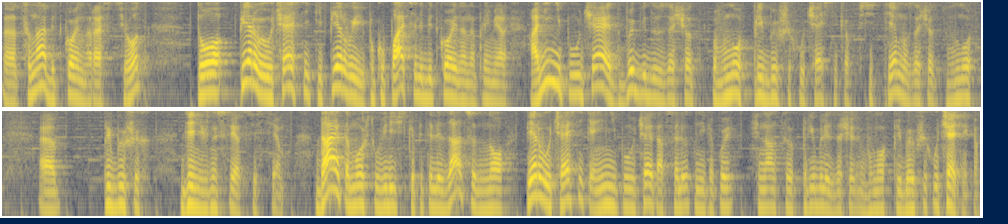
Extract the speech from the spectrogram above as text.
э, цена биткоина растет, то первые участники, первые покупатели биткоина, например, они не получают выгоду за счет вновь прибывших участников в систему, за счет вновь э, прибывших денежных средств в систему. Да, это может увеличить капитализацию, но первые участники, они не получают абсолютно никакой финансовой прибыли за счет вновь прибывших участников.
